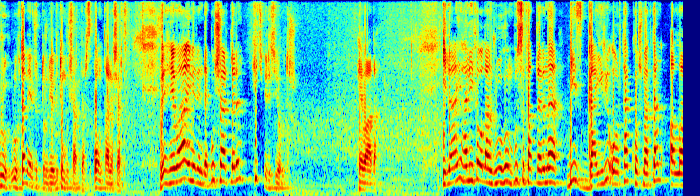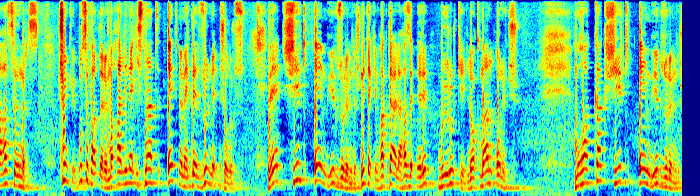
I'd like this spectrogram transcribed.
ruh, ruhta mevcuttur diyor bütün bu şartlar. 10 tane şart. Ve heva emirinde bu şartların hiçbirisi yoktur. Hevada. İlahi halife olan ruhun bu sıfatlarına biz gayri ortak koşmaktan Allah'a sığınırız. Çünkü bu sıfatları mahalline isnat etmemekle zulmetmiş oluruz. Ve şirk en büyük zulümdür. Nitekim Hak Teala Hazretleri buyurur ki Lokman 13 Muhakkak şirk en büyük zulümdür.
